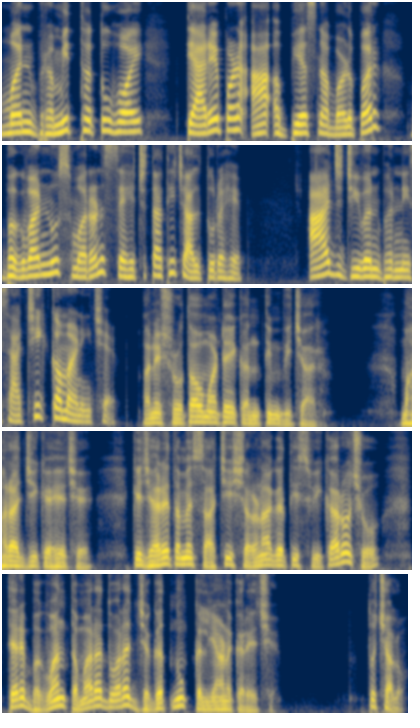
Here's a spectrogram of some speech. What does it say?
મન ભ્રમિત થતું હોય, ત્યારે પણ આ અભ્યાસના બળ પર ભગવાનનું સ્મરણ સહેજતાથી ચાલતું રહે. આ જ જીવનભરની સાચી કમાણી છે. અને શ્રોતાઓ માટે એક અંતિમ વિચાર. મહારાજજી કહે છે કે જ્યારે તમે સાચી શરણાગતિ સ્વીકારો છો, ત્યારે ભગવાન તમારા દ્વારા જગતનું કલ્યાણ કરે છે. તો ચાલો,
